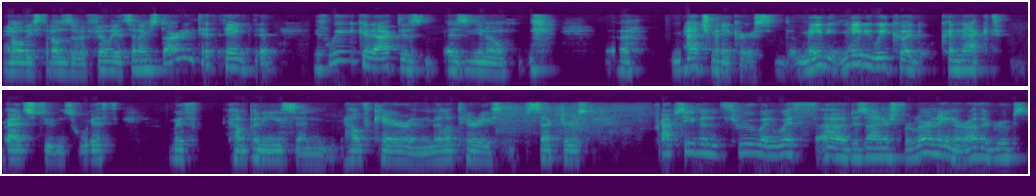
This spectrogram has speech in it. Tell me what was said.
and all these thousands of affiliates. And I'm starting to think that if we could act as as you know uh, matchmakers, maybe maybe we could connect grad students with with companies and healthcare and military sectors, perhaps even through and with uh, designers for learning or other groups.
